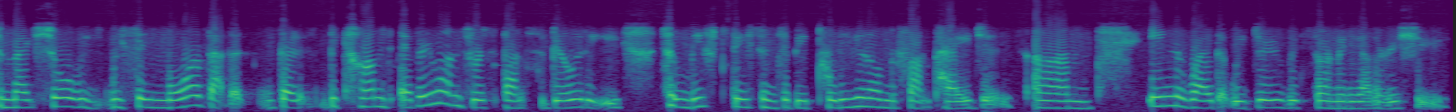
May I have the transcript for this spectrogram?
to make sure we, we see more of that, that, that it becomes everyone's responsibility to lift this and to be putting it on the front pages um, in the way that we do with so many other issues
